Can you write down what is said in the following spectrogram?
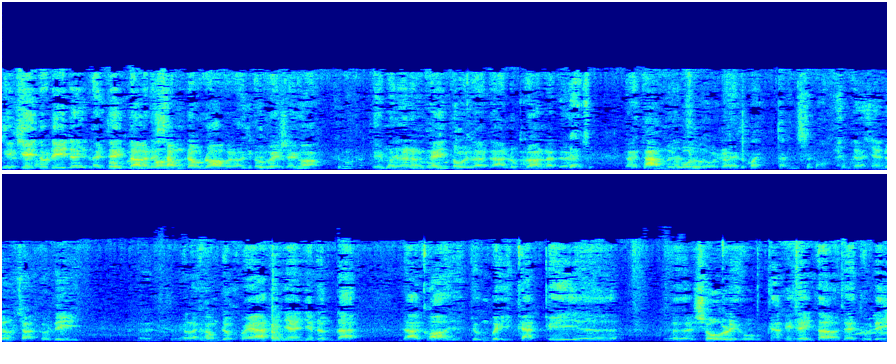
cái kỳ tôi đi đấy là giấy tờ đã xong đâu đó và rồi tôi về Sài Gòn thì nói rằng thấy tôi là đã lúc đó là đã, đã 84 tuổi rồi đó nhà nước sợ tôi đi ờ, là không được khỏe thì nhà, nhà nước đã đã có chuẩn bị các cái ờ, ờ, số liệu các cái giấy tờ để tôi đi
